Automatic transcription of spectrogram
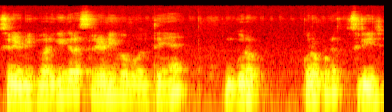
श्रेणी। वर्गीकृत श्रेणी को बोलते हैं ग्रुप ग्रुप्ड सीरीज़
